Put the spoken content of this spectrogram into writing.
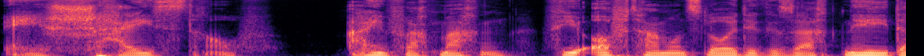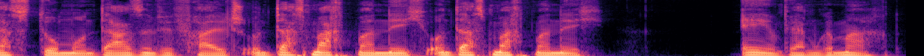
Ey, scheiß drauf. Einfach machen. Wie oft haben uns Leute gesagt, nee, das ist dumm und da sind wir falsch und das macht man nicht und das macht man nicht. Ey, und wir haben gemacht.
